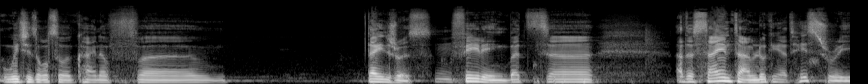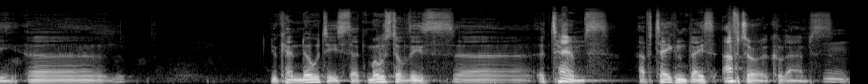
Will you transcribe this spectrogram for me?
which is also a kind of uh, dangerous mm. feeling. But uh, at the same time, looking at history, uh, you can notice that most of these uh, attempts have taken place after a collapse. Mm.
